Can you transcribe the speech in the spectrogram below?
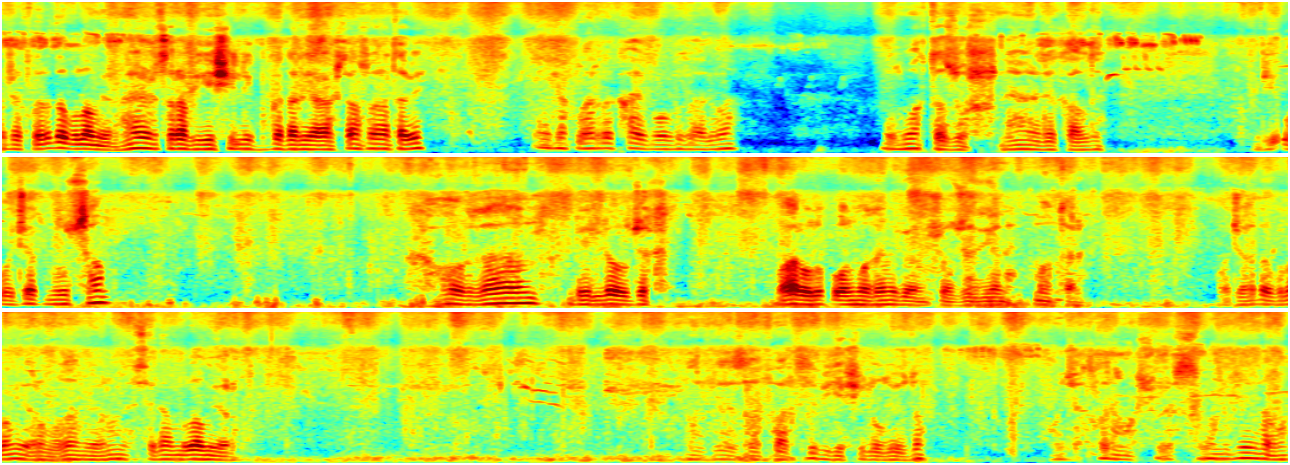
ocakları da bulamıyorum. Her taraf yeşillik bu kadar yağıştan sonra tabi ocaklar da kayboldu galiba. Bulmak da zor. Nerede kaldı? Bir ocak bulsam oradan belli olacak. Var olup olmadığını görmüş olacağız yani mantarı. Ocağı da bulamıyorum, bulamıyorum. Mesela bulamıyorum. Bunlar biraz daha farklı bir yeşil oluyordu. Ocaklar ama şurası değil ama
